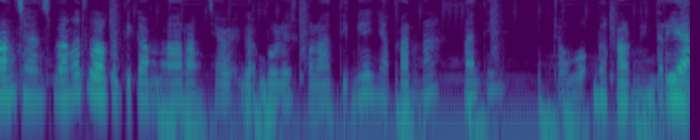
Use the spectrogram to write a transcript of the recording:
nonsens banget kalau ketika melarang cewek gak boleh sekolah tinggi hanya karena nanti cowok bakal minder ya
